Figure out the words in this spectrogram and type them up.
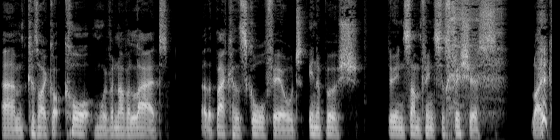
because um, I got caught with another lad at the back of the school field in a bush doing something suspicious. like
